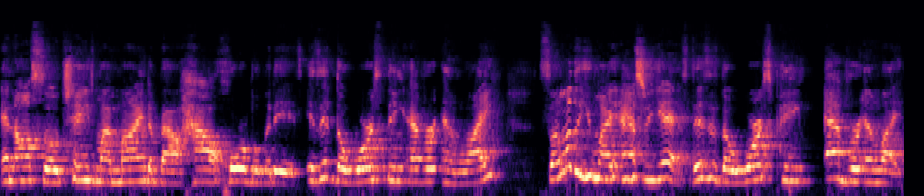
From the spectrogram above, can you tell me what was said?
and also change my mind about how horrible it is? Is it the worst thing ever in life? Some of you might answer yes. This is the worst pain ever in life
